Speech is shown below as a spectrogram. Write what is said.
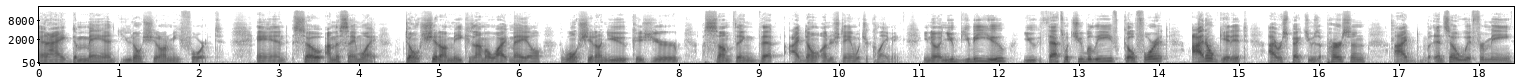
and I demand you don't shit on me for it. And so I'm the same way. Don't shit on me because I'm a white male. I won't shit on you because you're something that I don't understand what you're claiming. You know, and you you be you. You if that's what you believe, go for it. I don't get it. I respect you as a person. I and so with for me,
